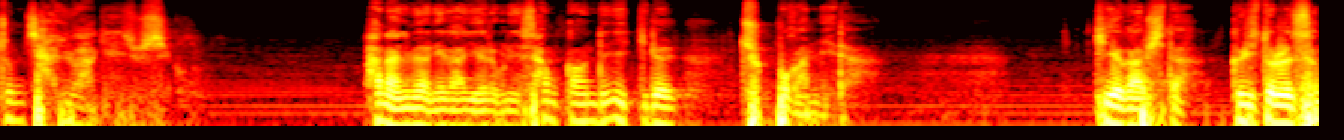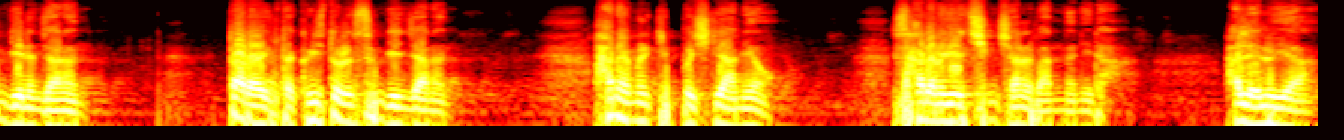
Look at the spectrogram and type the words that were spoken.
좀 자유하게 해주시고 하나님의 은혜가 여러분의 삶 가운데 있기를 축복합니다. 기억합시다. 그리스도를 섬기는 자는 따라합시다. 그리스도를 섬기는 자는 하나님을 기쁘시게 하며 사람에게 칭찬을 받느니라. 할렐루야.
